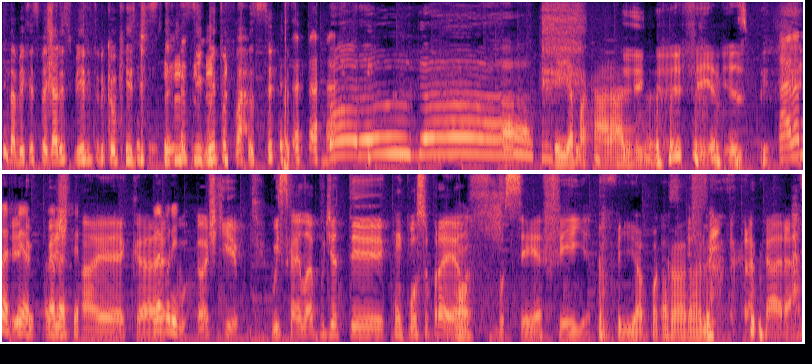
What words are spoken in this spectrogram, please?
Ainda bem que vocês pegaram o espírito do que eu quis dizer, assim, muito fácil. Baranga! Feia pra caralho. É feia mesmo. Ah, ela não é feia, Eu ela não é feia. Ah, é, cara. Ela é bonita. Eu acho que o Skylab podia ter composto pra ela. Nossa. Você é feia. Feia pra Nossa, caralho. Feia pra caralho.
